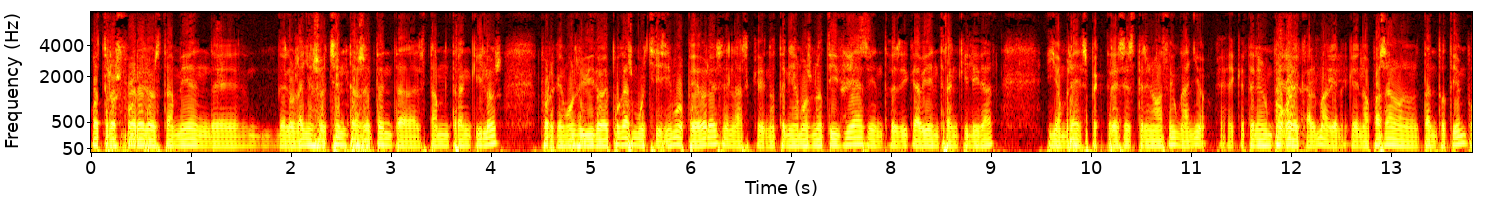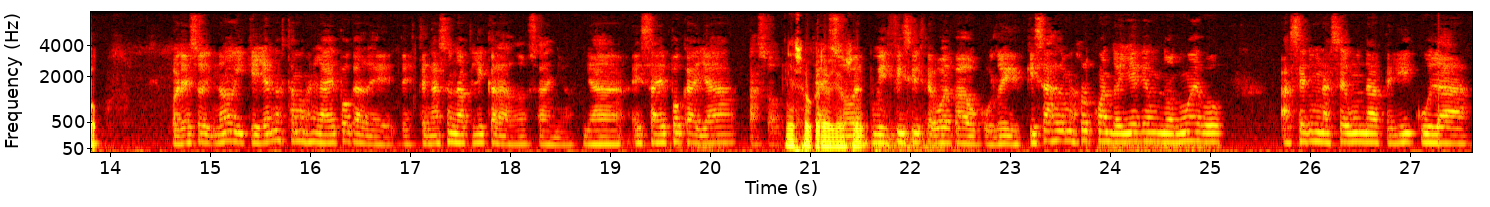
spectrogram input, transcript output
Otros foreros también de, de los años 80 o 70 están tranquilos porque hemos vivido épocas muchísimo peores en las que no teníamos noticias y entonces sí que había intranquilidad. Y hombre, Spectre se estrenó hace un año, que hay que tener un poco de calma, que, que no ha pasado tanto tiempo. Por eso, no, y que ya no estamos en la época de, de estrenarse una película a dos años. Ya, esa época ya pasó. Eso creo yo, Eso sí. es muy difícil que vuelva a ocurrir. Quizás a lo mejor cuando llegue uno nuevo, hacer una segunda película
